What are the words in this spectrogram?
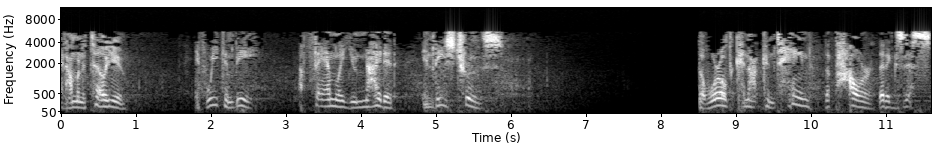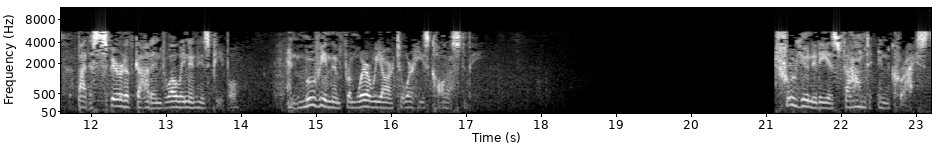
And I'm going to tell you if we can be a family united in these truths, the world cannot contain the power that exists by the Spirit of God indwelling in His people and moving them from where we are to where He's called us to be. True unity is found in Christ.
